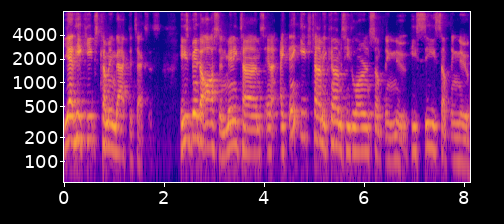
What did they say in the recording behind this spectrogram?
Yet he keeps coming back to Texas. He's been to Austin many times, and I think each time he comes, he learns something new. He sees something new.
